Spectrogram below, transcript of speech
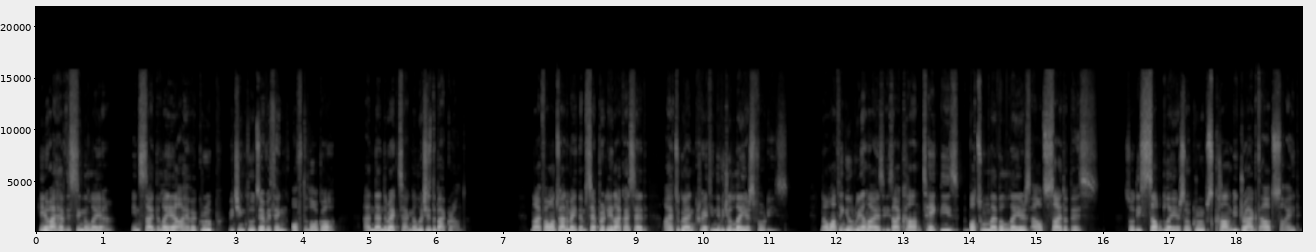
Here I have this single layer. Inside the layer I have a group, which includes everything of the logo, and then the rectangle, which is the background. Now if I want to animate them separately, like I said, I have to go and create individual layers for these. Now one thing you'll realize is I can't take these bottom level layers outside of this, so these sub layers or groups can't be dragged outside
